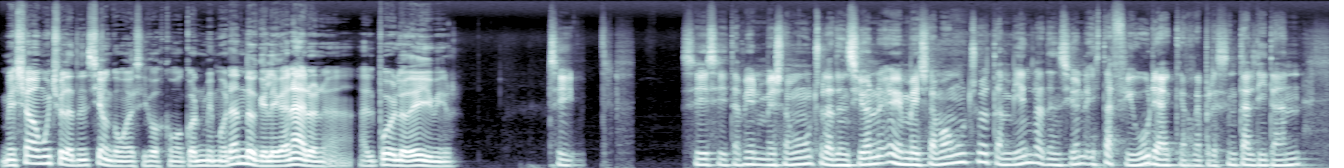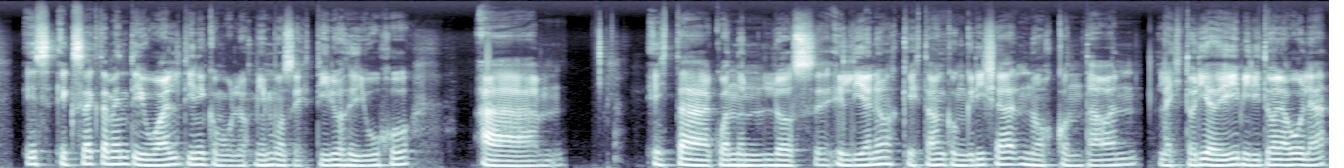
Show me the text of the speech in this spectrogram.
me llama mucho la atención, como decís vos, como conmemorando que le ganaron a- al pueblo de Ymir. Sí. Sí, sí, también me llamó mucho la atención. eh, me llamó mucho también la atención esta figura que representa al titán. Es exactamente igual, tiene como los mismos estilos de dibujo a esta cuando los eh, eldianos que estaban con Grilla nos contaban la historia de Ymir y toda la bola.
